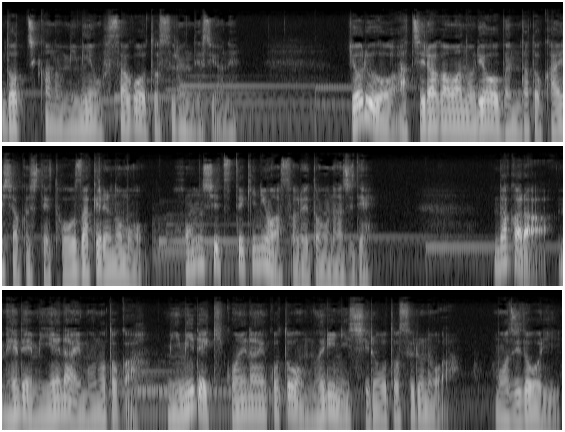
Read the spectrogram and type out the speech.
どっちかの耳を塞ごうとするんですよね。夜をあちら側の領分だと解釈して遠ざけるのも本質的にはそれと同じで。だから目で見えないものとか耳で聞こえないことを無理に知ろうとするのは文字通り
